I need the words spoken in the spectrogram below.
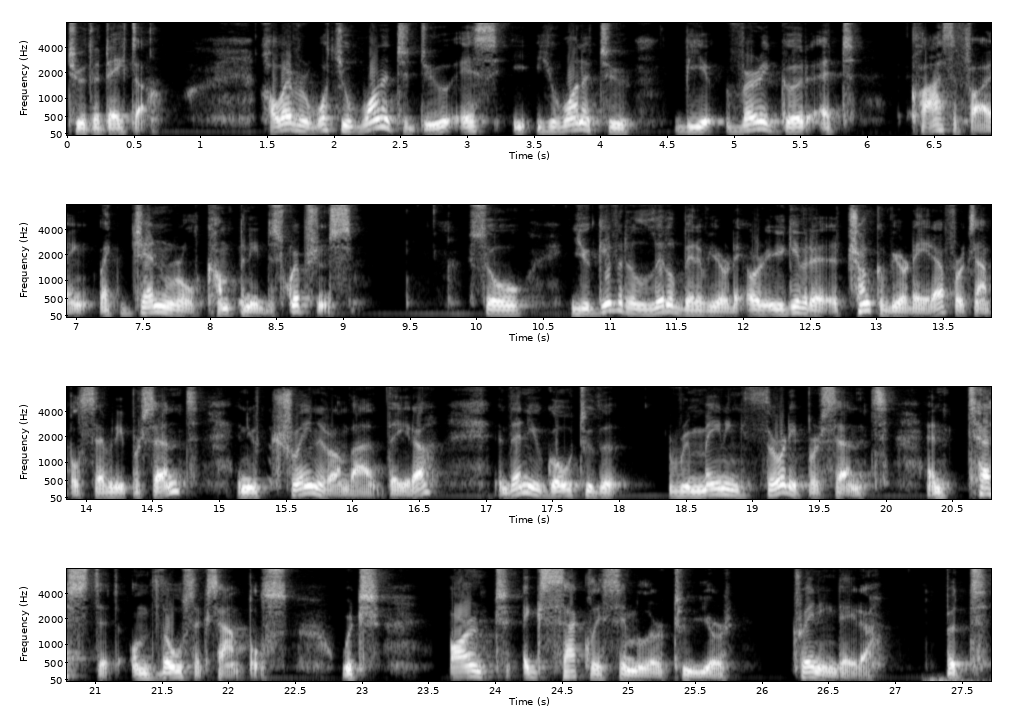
to the data However, what you wanted to do is you wanted to be very good at classifying like general company descriptions. So you give it a little bit of your or you give it a, chunk of your data, for example, 70%, and you train it on that data, and then you go to the remaining 30% and test it on those examples, which aren't exactly similar to your training data. But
